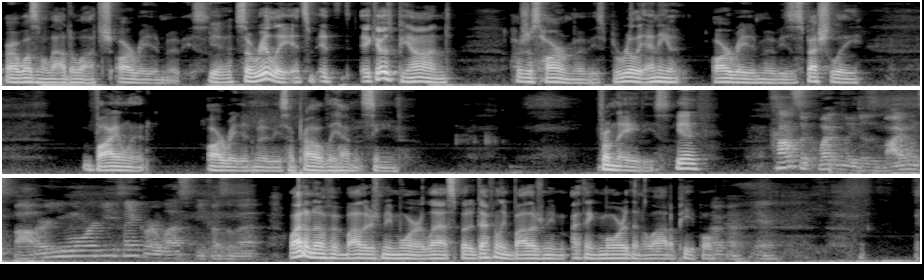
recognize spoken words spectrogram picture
or I wasn't allowed to watch R-rated movies. yeah. So really, it's it it goes beyond just horror movies, but really any R-rated movies, especially violent R-rated movies, I probably haven't seen from the '80s. Yeah. Consequently, does violence bother you more, do you think, or less because of that? Well, I don't know if it bothers me more or less, but it definitely bothers me. I think more than a lot of people. Okay, yeah.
